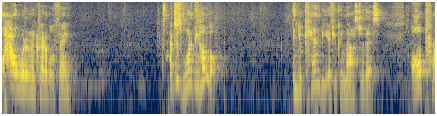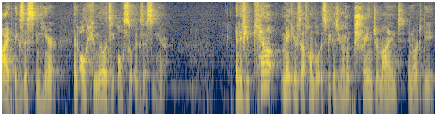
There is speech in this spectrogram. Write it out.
Wow, what an incredible thing. I just want to be humble. And you can be if you can master this. All pride exists in here, and all humility also exists in here. And if you cannot make yourself humble, it's because you haven't trained your mind in order to be.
